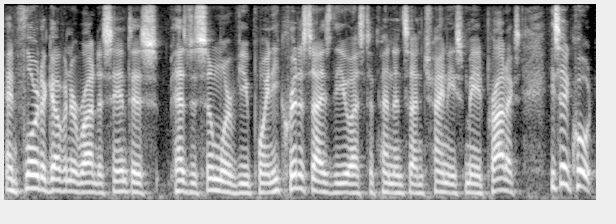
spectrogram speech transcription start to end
And Florida Governor Ron DeSantis has a similar viewpoint. He criticized the U.S. dependence on Chinese-made products. He said, quote,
